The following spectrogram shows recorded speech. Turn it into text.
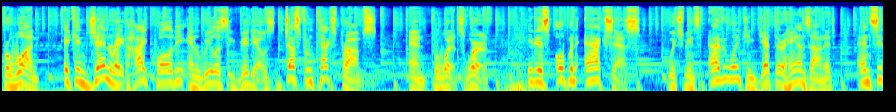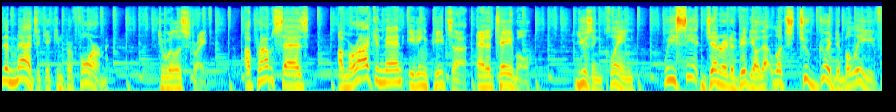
For one, it can generate high quality and realistic videos just from text prompts. And for what it's worth, it is open access, which means everyone can get their hands on it and see the magic it can perform. To illustrate, a prompt says, a Moroccan man eating pizza at a table. Using Kling, we see it generate a video that looks too good to believe.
